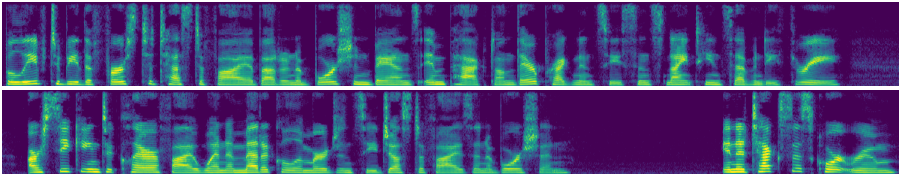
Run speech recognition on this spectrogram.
believed to be the first to testify about an abortion ban's impact on their pregnancy since 1973, are seeking to clarify when a medical emergency justifies an abortion. In a Texas courtroom,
